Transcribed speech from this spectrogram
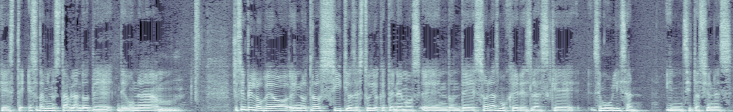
este, eso también nos está hablando de, de una... Mm, yo siempre lo veo en otros sitios de estudio que tenemos, en donde son las mujeres las que se movilizan en situaciones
